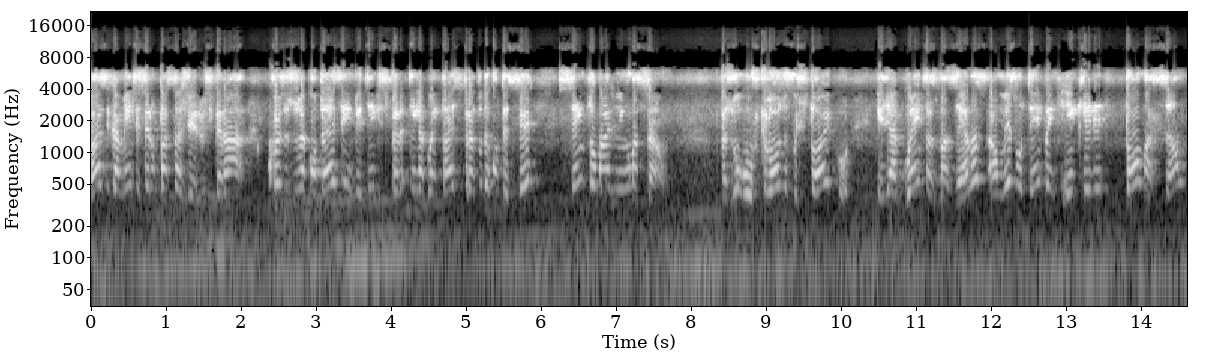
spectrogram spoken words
Basicamente, ser um passageiro, esperar coisas que acontecem tem que, esperar, tem que aguentar esperar tudo acontecer sem tomar nenhuma ação. Mas o, o filósofo estoico, ele aguenta as mazelas ao mesmo tempo em, em que ele toma ação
